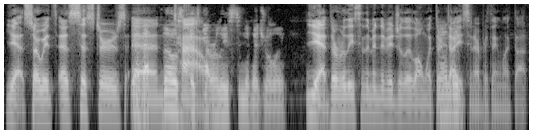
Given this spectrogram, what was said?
Yeah, so it's as sisters Yeah, that, and those kits Tau. got released individually. yeah, they're releasing them individually along with their And they- dice and everything like that.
